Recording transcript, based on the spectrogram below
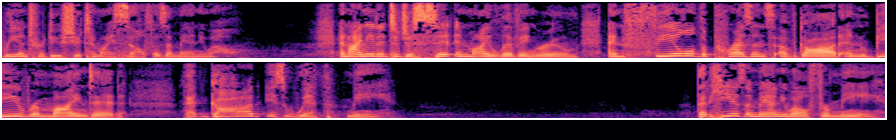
Reintroduce you to myself as Emmanuel. And I needed to just sit in my living room and feel the presence of God and be reminded that God is with me. That He is Emmanuel for me.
